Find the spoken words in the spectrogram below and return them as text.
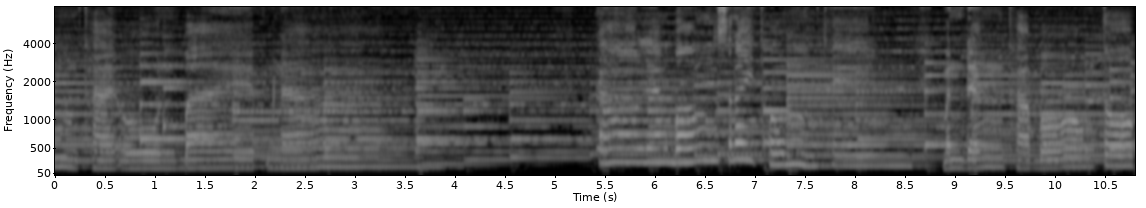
ម្ភថែអូនបែបណាការលៀងបងស្រីធំធេងមិនដឹងថាបងតប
